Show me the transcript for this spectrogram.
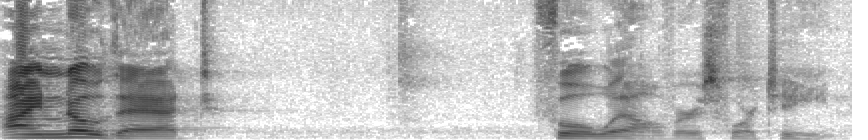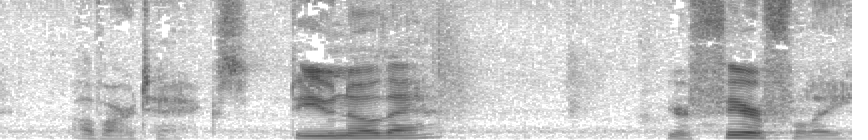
I know that full well, verse 14 of our text. Do you know that? You're fearfully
